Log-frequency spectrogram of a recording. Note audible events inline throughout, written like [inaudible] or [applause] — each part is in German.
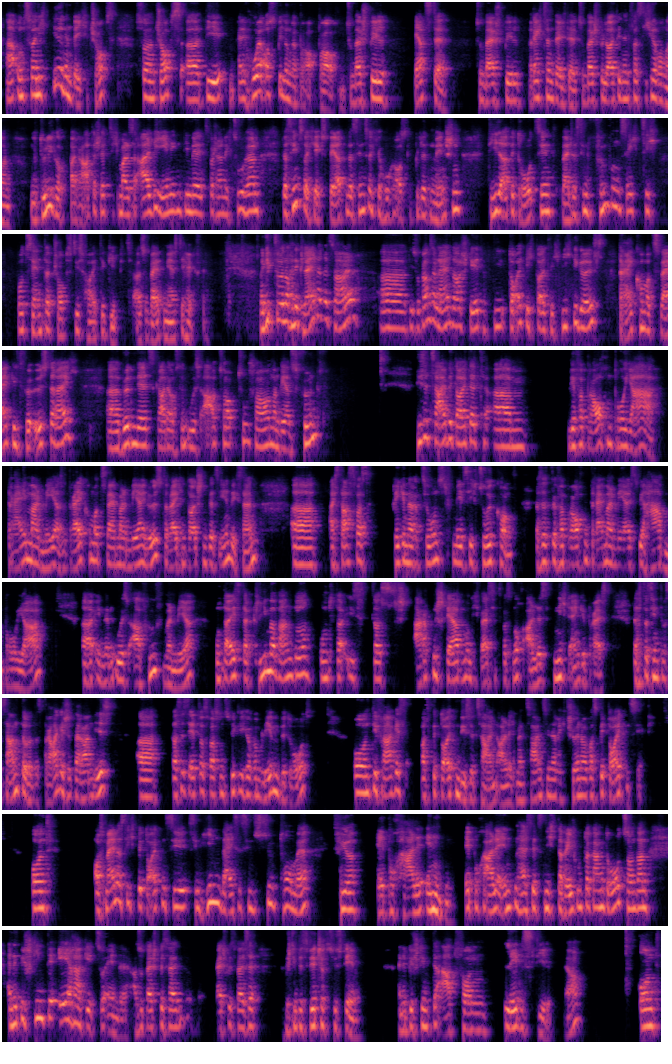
Äh, und zwar nicht irgendwelche Jobs, sondern Jobs, äh, die eine hohe Ausbildung brauchen. Zum Beispiel Ärzte, zum Beispiel Rechtsanwälte, zum Beispiel Leute in den Versicherungen und natürlich auch Berater, schätze ich mal. Also all diejenigen, die mir jetzt wahrscheinlich zuhören, das sind solche Experten, das sind solche hoch ausgebildeten Menschen, die da bedroht sind, weil das sind 65 Prozent der Jobs, die es heute gibt. Also weit mehr als die Hälfte. Dann gibt es aber noch eine kleinere Zahl, äh, die so ganz allein da steht, die deutlich, deutlich wichtiger ist. 3,2 gilt für Österreich. Äh, würden wir jetzt gerade aus den USA zuschauen, dann wären es 5. Diese Zahl bedeutet, ähm, wir verbrauchen pro Jahr dreimal mehr, also 3,2 mal mehr in Österreich, in Deutschland wird es ähnlich sein, äh, als das, was regenerationsmäßig zurückkommt. Das heißt, wir verbrauchen dreimal mehr, als wir haben pro Jahr, in den USA fünfmal mehr. Und da ist der Klimawandel und da ist das Artensterben und ich weiß jetzt was noch alles nicht eingepreist. Dass das Interessante oder das Tragische daran ist, äh, das ist etwas, was uns wirklich auch am Leben bedroht. Und die Frage ist, was bedeuten diese Zahlen alle? Ich meine, Zahlen sind ja recht schön, aber was bedeuten sie? Und aus meiner Sicht bedeuten sie, sind Hinweise, sind Symptome für epochale Enden. Epochale Enden heißt jetzt nicht der Weltuntergang droht, sondern eine bestimmte Ära geht zu Ende. Also beispielsweise beispielsweise ein bestimmtes Wirtschaftssystem, eine bestimmte Art von Lebensstil. Ja? Und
